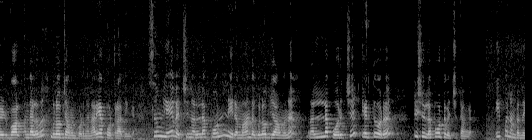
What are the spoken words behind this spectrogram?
ஏழு பால் அந்த அளவு குலோப் ஜாமுன் போடுங்க. நிறையா போட்டுறாதீங்க. சிம்லேயே வச்சு நல்லா பொன்னிறமாக அந்த குலோப் ஜாமுனை நல்லா பொறித்து எடுத்து ஒரு டிஷ்யூவில் போட்டு வச்சுக்கோங்க. இப்போ நம்ம இந்த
